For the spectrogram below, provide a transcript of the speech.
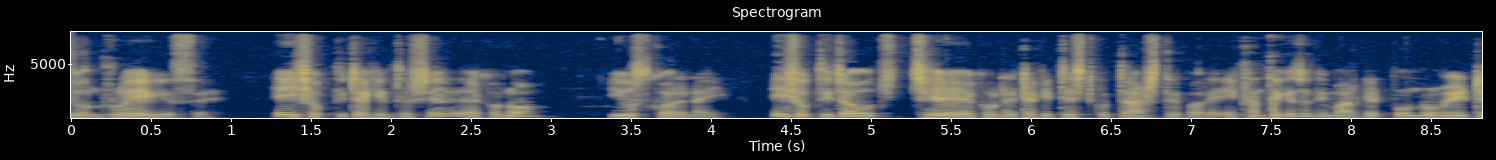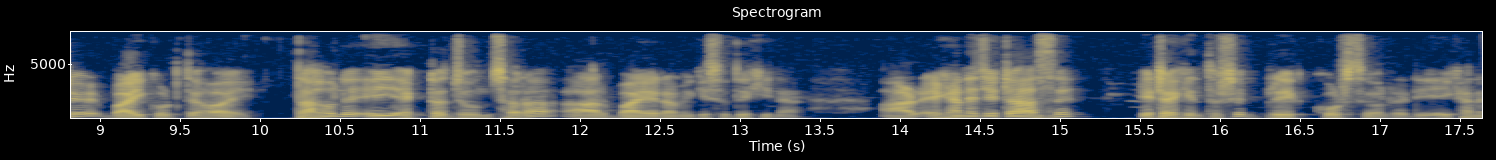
জোন রয়ে গেছে। এই শক্তিটা কিন্তু সে এখনও ইউজ করে নাই। এই শক্তিটাও সে এখন এটাকে টেস্ট করতে আসতে পারে। এখান থেকে যদি মার্কেট পনেরো মিনিটে বাই করতে হয়, তাহলে এই একটা জোন ছাড়া আর বাইয়ের আমি কিছু দেখি না। আর এখানে যেটা আছে, এটা কিন্তু সে ব্রেক করছে অলরেডি এখানে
